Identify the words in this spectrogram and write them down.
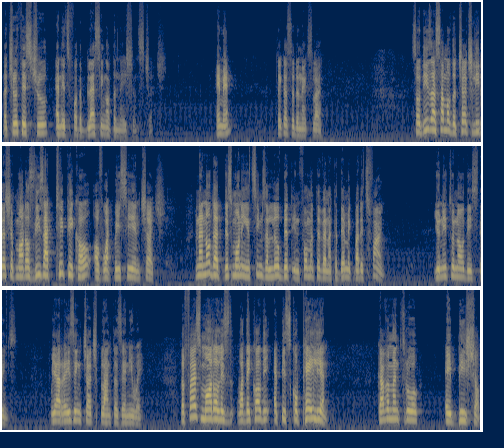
The truth is true, and it's for the blessing of the nations, church. Amen. Take us to the next slide. So, these are some of the church leadership models. These are typical of what we see in church. And I know that this morning it seems a little bit informative and academic, but it's fine. You need to know these things. We are raising church planters anyway. The first model is what they call the Episcopalian government through a bishop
